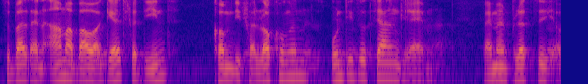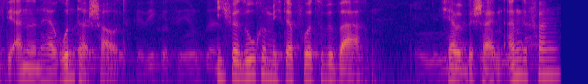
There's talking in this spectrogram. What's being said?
Sobald ein armer Bauer Geld verdient, kommen die Verlockungen und die sozialen Gräben, weil man plötzlich auf die anderen herunterschaut. Ich versuche mich davor zu bewahren. Ich habe bescheiden angefangen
